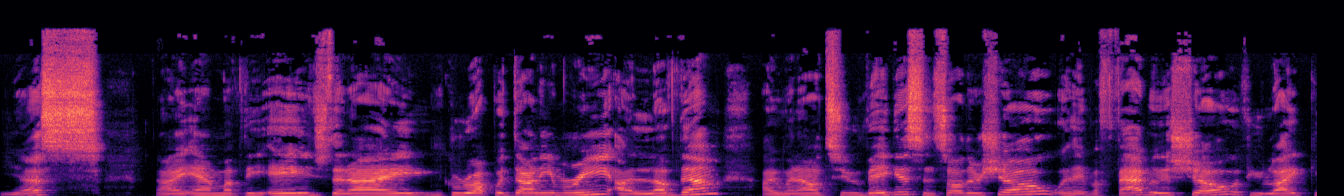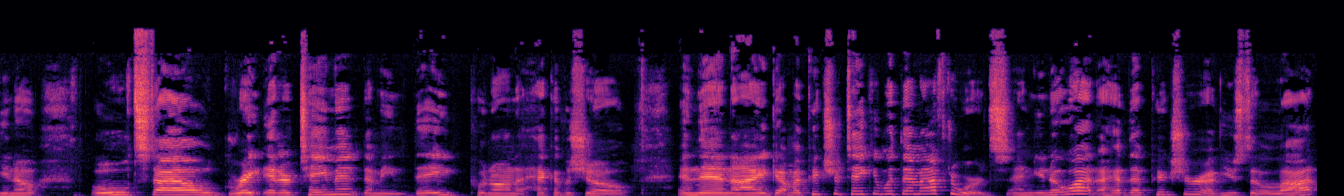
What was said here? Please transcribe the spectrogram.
Yes I am of the age that I grew up with Donny and Marie. I love them. I went out to Vegas and saw their show. They have a fabulous show. If you like, you know, old style, great entertainment, I mean, they put on a heck of a show. And then I got my picture taken with them afterwards. And you know what? I have that picture. I've used it a lot.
